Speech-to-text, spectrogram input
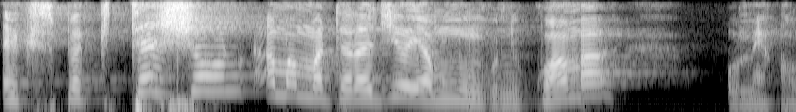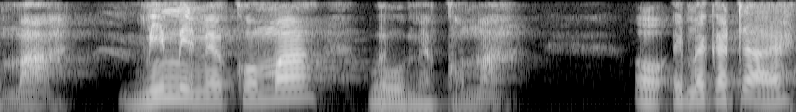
expectation ama matarajio ya mungu ni kwamba umekomaa mimi nimekomaa wewe umekomaa oh, imekataa eh?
